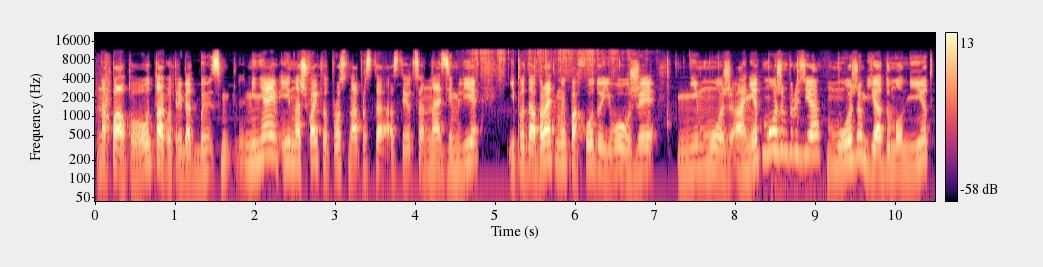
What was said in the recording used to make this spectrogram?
на палку. Вот так вот, ребят, меняем, и наш факел просто-напросто остается на земле. И подобрать мы, походу, его уже не можем. А, нет, можем, друзья, можем. Я думал, нет.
